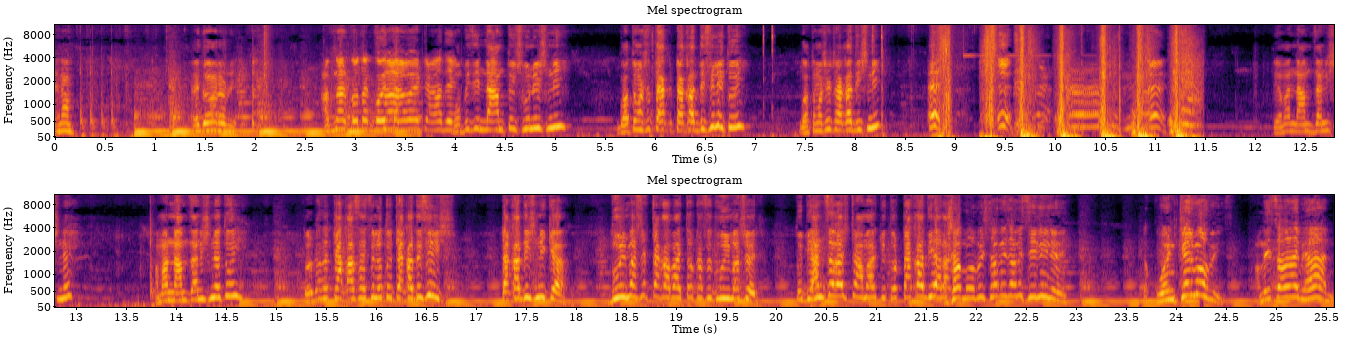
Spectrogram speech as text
নাম এই ধর রে আপনার কথা কই দাও এটা আদে মফিজের নাম তুই শুনিসনি? গত মাসে টাকা- টাকা দিছিলি তুই? গত মাসে টাকা দিসনি? এ, এ, এ, তুই আমার নাম জানিস না আমার নাম জানিস না তুই? তোর কাছে টাকা চাইছিল তুই টাকা দিছিস? টাকা দিসনি কে? দুই মাসের টাকা ভাই তোর কাছে দুই মাসের। তুই ভ্যান চালাসটা আমার কি? তোর টাকা দিয়া? সব মুভিস টভিস আমি চিনি নে। কোয়েন্টের মুভিস আমি চালাই ভ্যান।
